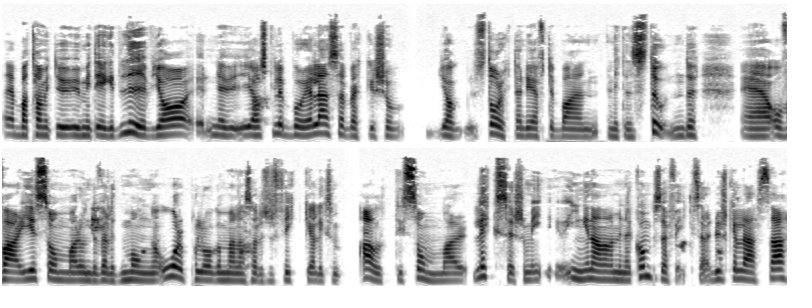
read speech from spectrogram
jag bara tar mitt ur mitt eget liv. Jag, när jag skulle börja läsa böcker så jag storknade efter bara en, en liten stund. Eh, och varje sommar under väldigt många år på låg och mellanstadiet så fick jag liksom alltid sommarläxor som ingen annan av mina kompisar fick. Så här, du ska läsa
